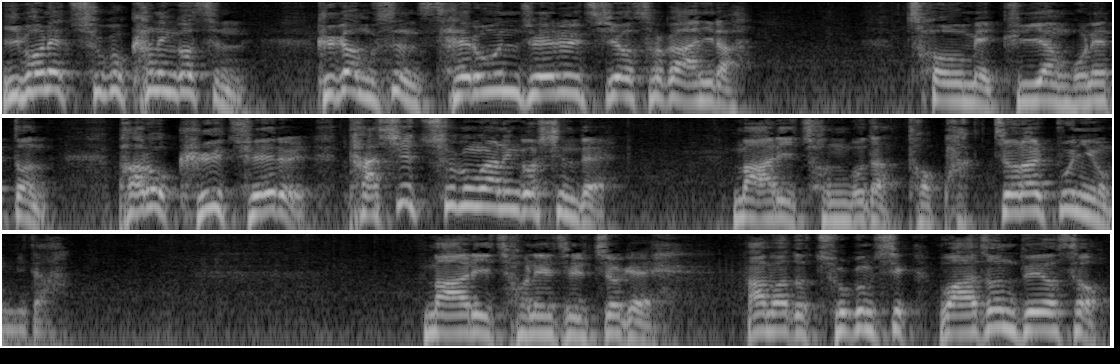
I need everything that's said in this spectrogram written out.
이번에 추국하는 것은 그가 무슨 새로운 죄를 지어서가 아니라 처음에 귀양 보냈던 바로 그 죄를 다시 추궁하는 것인데 말이 전보다 더 박절할 뿐이옵니다. 말이 전해질 적에 아마도 조금씩 와전되어서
